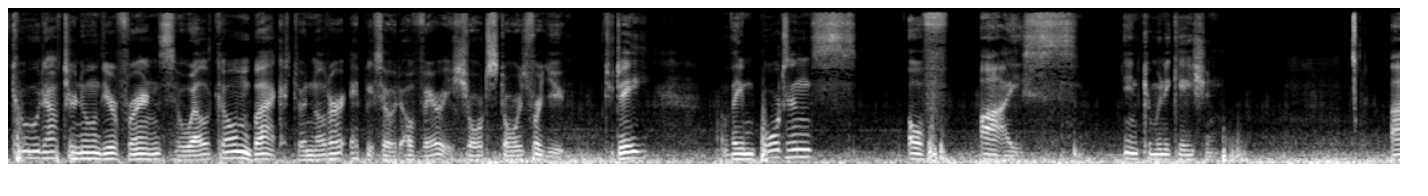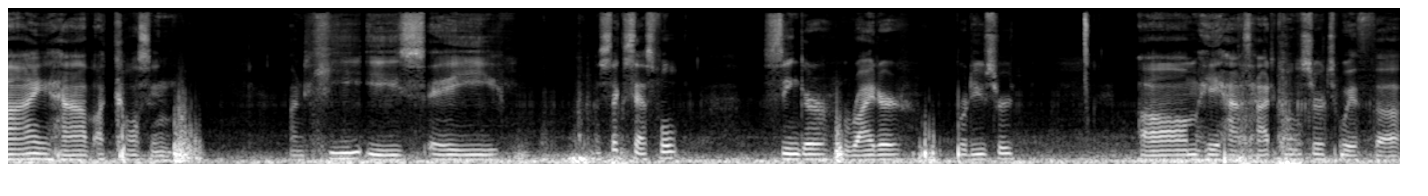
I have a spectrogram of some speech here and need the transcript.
Good afternoon, dear friends. Welcome back to another episode of Very Short Stories for You. Today, the importance of eyes in communication. I have a cousin, and he is a, a successful singer, writer, producer. Um, he has had concerts with. Uh,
